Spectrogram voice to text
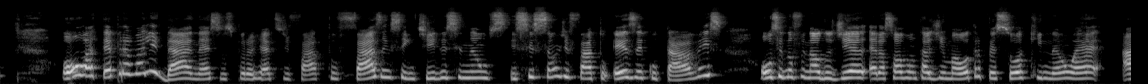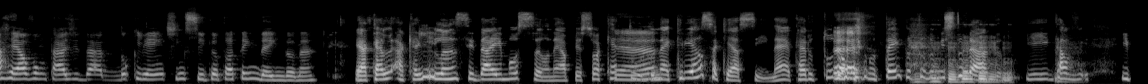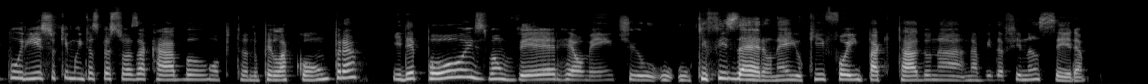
ou até para validar né, se os projetos de fato fazem sentido e se, não, e se são de fato executáveis, ou se no final do dia era só a vontade de uma outra pessoa que não é a real vontade da, do cliente em si que eu estou atendendo, né? É aquele, aquele lance da emoção, né? A pessoa quer é. tudo, né? Criança que é assim, né? Quero tudo ao é. mesmo tempo, tudo misturado. e, e por isso que muitas pessoas acabam optando pela compra e depois vão ver realmente o, o, o que fizeram, né? E o que foi impactado na, na vida financeira.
